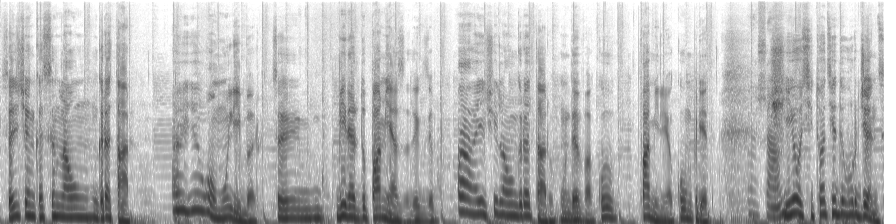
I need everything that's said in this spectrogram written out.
să zicem că sunt la un grătar. E omul liber. Se, vineri după amiază, de exemplu. A, ieși la un grătar undeva, cu familia, cu un prieten. Așa. Și e o situație de urgență.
